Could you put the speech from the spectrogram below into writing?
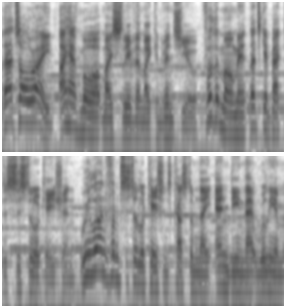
That's alright, I have more up my sleeve that might convince you. For the moment, let's get back to Sister Location. We learned from Sister Location's custom night ending that William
